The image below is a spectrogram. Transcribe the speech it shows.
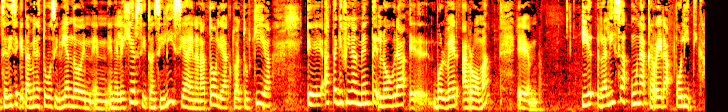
se dice que también estuvo sirviendo en, en, en el ejército, en Cilicia, en Anatolia, actual Turquía. Eh, hasta que finalmente logra eh, volver a Roma eh, y realiza una carrera política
